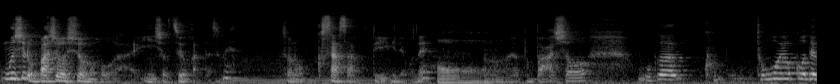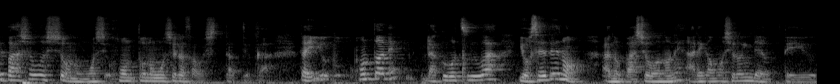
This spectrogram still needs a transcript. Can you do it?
むしろ芭蕉師匠の方が印象強かったですねその臭さっていう意味でもね。うんやっぱ芭蕉僕はこ東横で芭蕉師匠のもし本当の面白さを知ったっていうかだから本当はね落語通は寄席でのあの芭蕉のねあれが面白いんだよっていう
